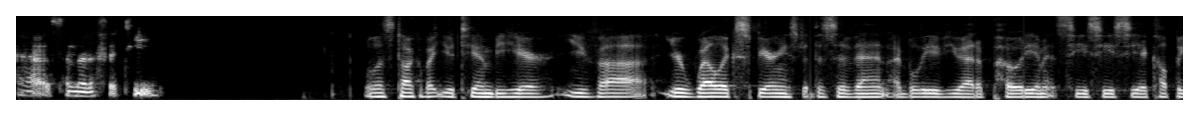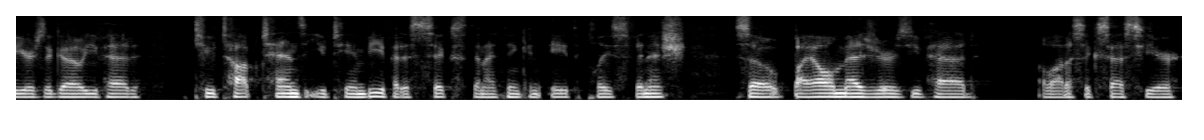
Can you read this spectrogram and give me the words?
uh, some of the fatigue. Well, let's talk about UTMB here. You've uh, you're well experienced at this event. I believe you had a podium at CCC a couple years ago. You've had two top tens at UTMB. You've had a sixth and I think an eighth place finish. So by all measures, you've had a lot of success here.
